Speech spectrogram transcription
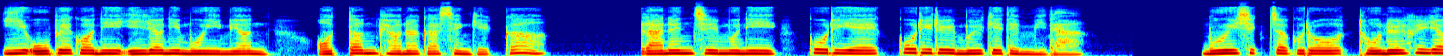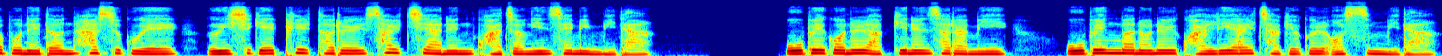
이 500원이 1년이 모이면 어떤 변화가 생길까? 라는 질문이 꼬리에 꼬리를 물게 됩니다. 무의식적으로 돈을 흘려보내던 하수구에 의식의 필터를 설치하는 과정인 셈입니다. 500원을 아끼는 사람이 500만 원을 관리할 자격을 얻습니다.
